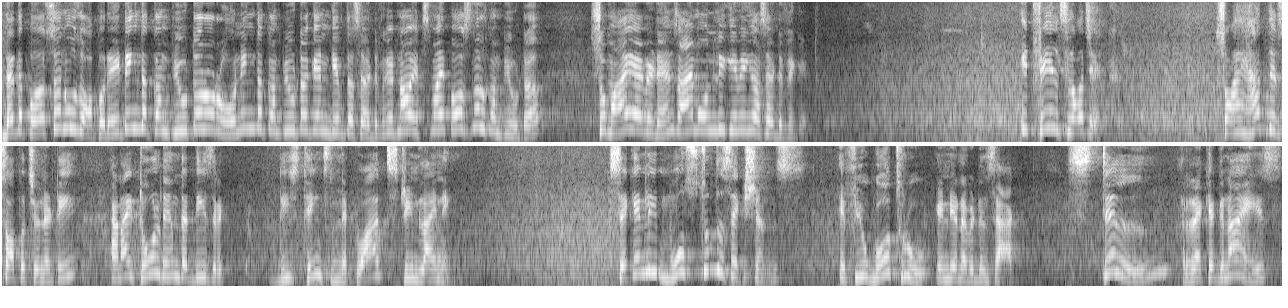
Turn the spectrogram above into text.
that the person who's operating the computer or owning the computer can give the certificate. Now it's my personal computer, so my evidence, I'm only giving a certificate. It fails logic. So I had this opportunity and I told him that these, these things require streamlining. Secondly, most of the sections, if you go through Indian Evidence Act, still recognize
